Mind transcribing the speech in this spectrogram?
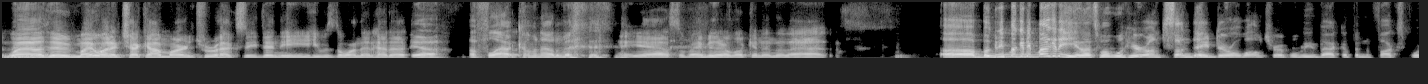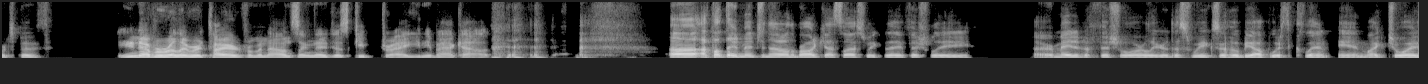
And Well, the- they might want to check out Martin Truex. He didn't. He he was the one that had a. Yeah, a flat coming out of it. Yeah. So maybe they're looking into that. uh, boogity boogity boogity. That's what we'll hear on Sunday. Darrell Waltrip will be back up in the Fox Sports booth. You never really retired from announcing. They just keep dragging you back out. uh, I thought they had mentioned that on the broadcast last week, they officially or made it official earlier this week. So he'll be up with Clint and Mike Joy.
